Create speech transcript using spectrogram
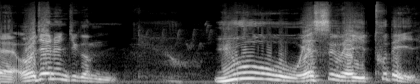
예, 어제는 지금 USA 투데이,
